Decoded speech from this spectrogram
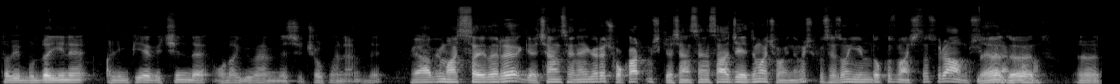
tabii burada yine Olimpiyevic'in de ona güvenmesi çok önemli. Ve abi maç sayıları geçen seneye göre çok artmış. Geçen sene sadece 7 maç oynamış. Bu sezon 29 maçta süre almış. Evet, evet. Konan. Evet.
